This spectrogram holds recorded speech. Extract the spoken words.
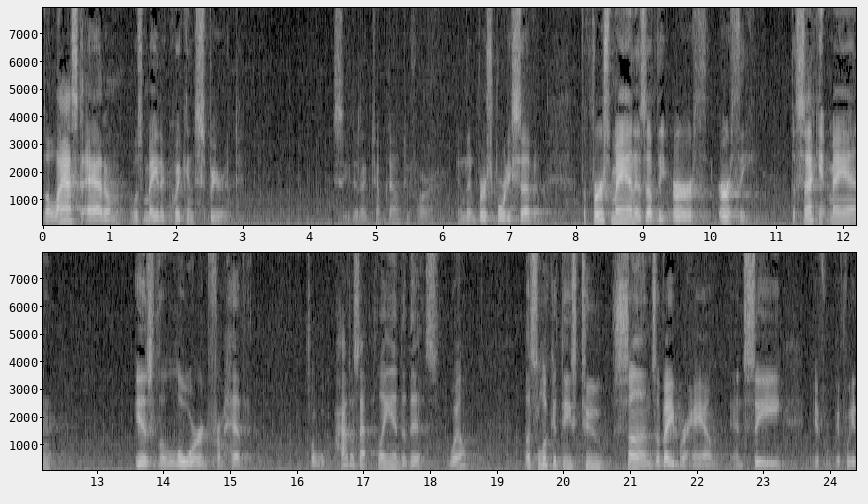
The last Adam was made a quickened spirit. See, did I jump down too far? And then verse 47. The first man is of the earth, earthy. The second man is the Lord from heaven. So, how does that play into this? Well, let's look at these two sons of Abraham and see if, if, we,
